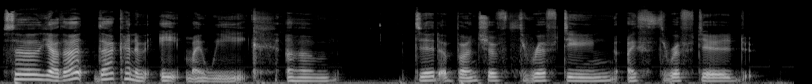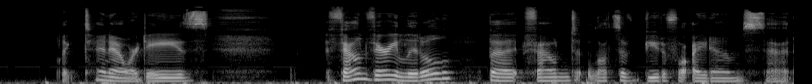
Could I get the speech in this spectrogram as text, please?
So yeah, that that kind of ate my week. Um, did a bunch of thrifting. I thrifted like 10 hour days. Found very little, but found lots of beautiful items that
